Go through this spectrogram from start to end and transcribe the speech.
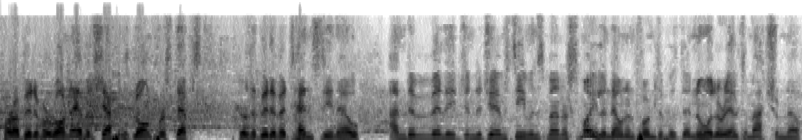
for a bit of a run. Evan Shefflin's blown for steps. There's a bit of intensity now, and the village and the James Stephens men are smiling down in front of us. They know they're able to match them now.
